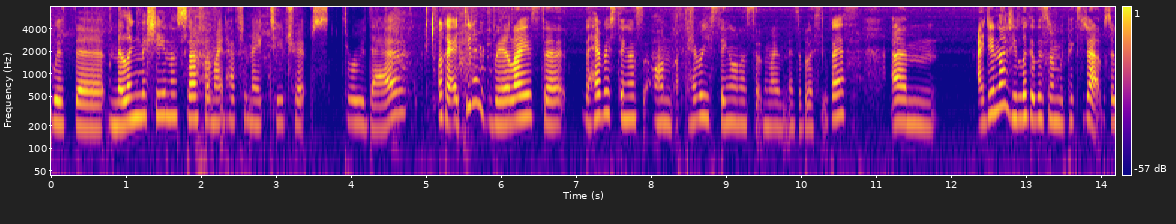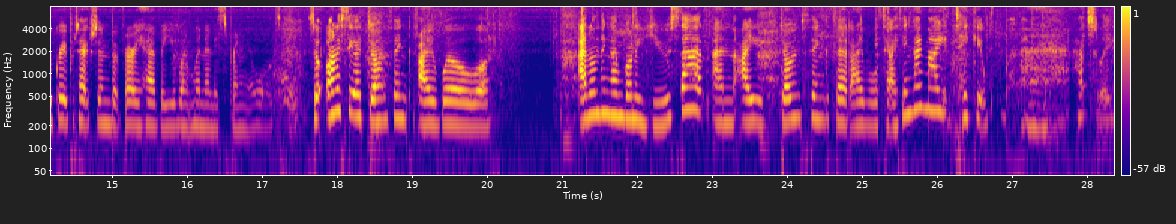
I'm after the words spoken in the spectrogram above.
with the milling machine and stuff. I might have to make two trips through there. Okay, I didn't realize that the heaviest thing on the heaviest thing on us at the moment is a ballistic vest. Um, I didn't actually look at this when we picked it up. So great protection, but very heavy. You won't win any sprinting awards. So honestly, I don't think I will. I don't think I'm going to use that, and I don't think that I will. I think I might take it. actually,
